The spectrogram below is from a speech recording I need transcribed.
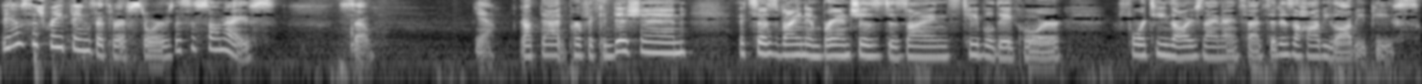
They have such great things at thrift stores. This is so nice. So, yeah, got that perfect condition. It says Vine and Branches Designs Table Decor. $14.99. It is a Hobby Lobby piece.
